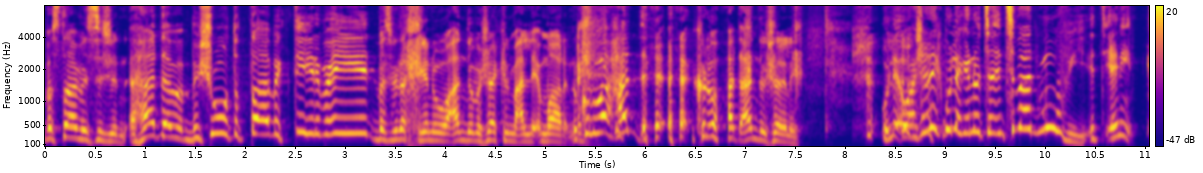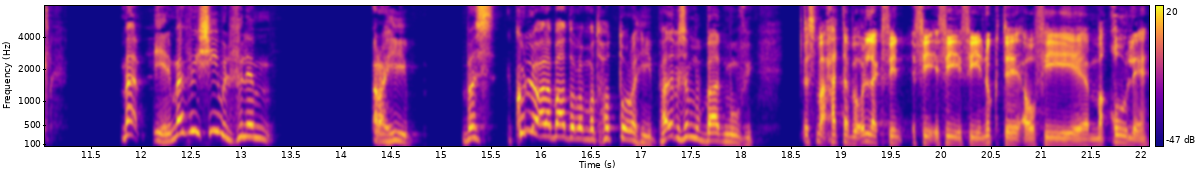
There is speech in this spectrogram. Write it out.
بس طالع من السجن. هذا بشوط الطابة كتير بعيد بس بدخن وعنده مشاكل مع القمار. إنه كل واحد كل واحد عنده شغلة. وعشان هيك بقول لك إنه it's bad movie يعني ما يعني ما في شيء بالفيلم رهيب. بس كله على بعضه لما تحطه رهيب. هذا بسموه bad movie اسمع حتى بقول لك في في في في نكتة أو في مقولة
